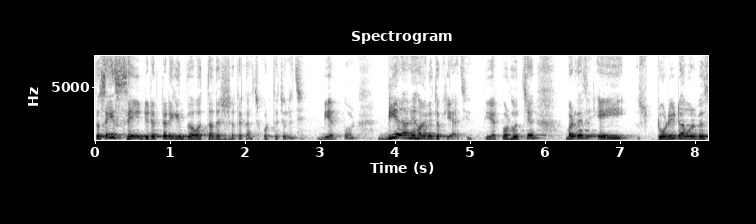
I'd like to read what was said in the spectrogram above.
তো সেই সেই ডিরেক্টরই কিন্তু আবার তাদের সাথে কাজ করতে চলেছে, বিয়ের পর। বিয়ের আগে হয়নি তো কী আছে? বিয়ের পর হচ্ছে বাট গাইজ এই স্টোরিটা আমার বেশ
